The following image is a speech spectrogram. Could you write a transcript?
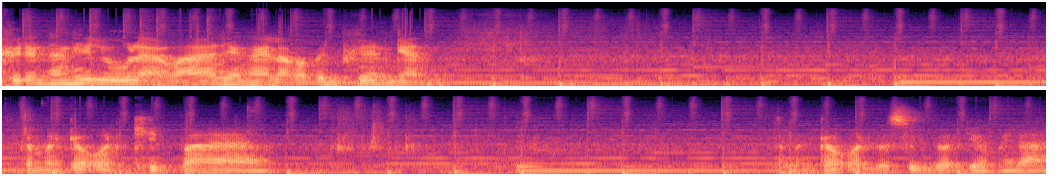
คือทั้งที่รู้แหละว่ายังไงเราก็เป็นเพื่อนกัน แต่มันก็อดคิดว่า แต่มันก็อดรู้สึกโดดเดี่ยวไม่ได้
